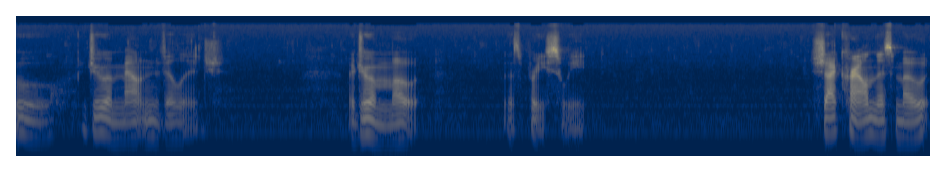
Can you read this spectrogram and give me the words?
Ooh, I drew a mountain village. I drew a moat. That's pretty sweet. Should I crown this moat?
